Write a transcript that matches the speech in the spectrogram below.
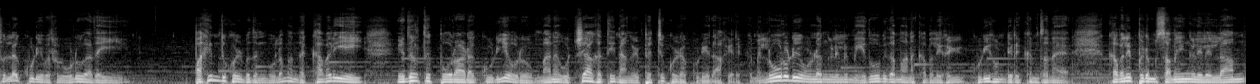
சொல்லக்கூடியவர்களோடு அதை பகிர்ந்து கொள்வதன் மூலம் அந்த கவலையை எதிர்த்து போராடக்கூடிய ஒரு மன உற்சாகத்தை நாங்கள் பெற்றுக்கொள்ளக்கூடியதாக இருக்கும். எல்லோருடைய உள்ளங்களிலும் ஏதோ விதமான கவலைகள் குடிகொண்டிருக்கின்றன. கவலைப்படும் சமயங்களிலெல்லாம்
